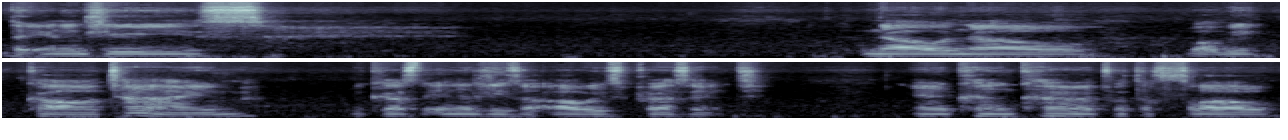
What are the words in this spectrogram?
The energies know, no what we call time because the energies are always present and concurrent with the flow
